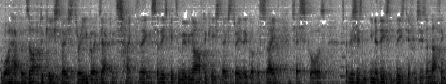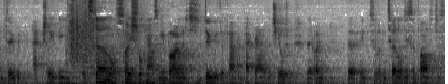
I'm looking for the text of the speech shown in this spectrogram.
what happens after key stage three, you've got exactly the same thing. So these kids are moving after key stage three, they've got the same test scores. So this is, you know, these, these differences are nothing to do with actually the external social housing environment. It's to do with the family background of the children, and their own uh, sort of internal disadvantages.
